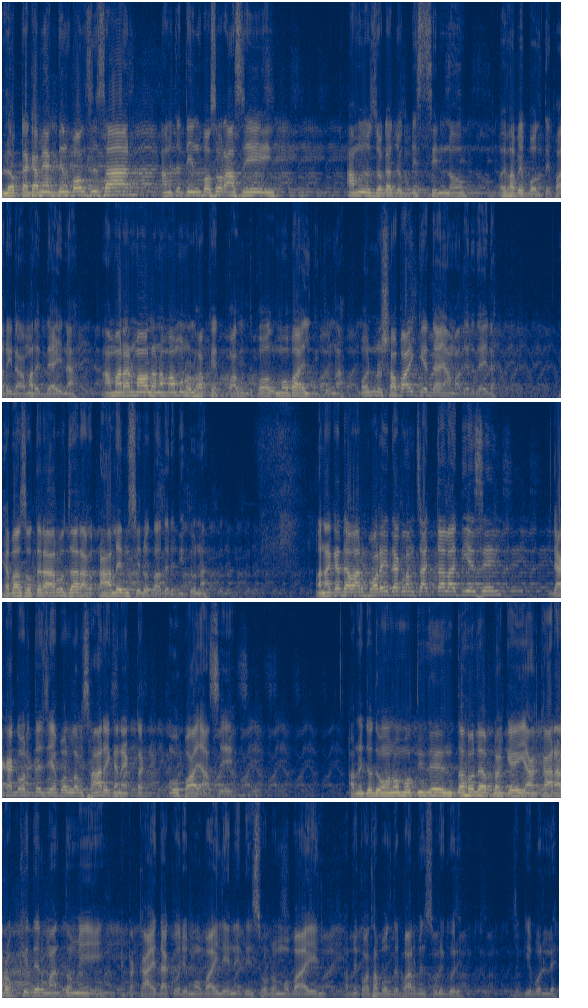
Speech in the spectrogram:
লোকটাকে আমি একদিন বলছি, স্যার, আমি তো তিন বছর আছি। আমিও যোগাযোগ বিচ্ছিন্ন। ওইভাবে বলতে পারি না, আমারে দেয় না। আমার আর মাওলানা মামুনুল হকের কল মোবাইল দিত না। অন্য সবাইকে দেয়, আমাদের দেয় না। হেফাজতের আরও যারা আলেম ছিল, তাদের দিত না। ওনাকে দেওয়ার পরেই দেখলাম চারতলায় দিয়েছে। দেখা করতে যে বললাম, স্যার, এখানে একটা উপায় আছে। আপনি যদি অনুমতি দেন, তাহলে আপনাকে এই কারারক্ষীদের মাধ্যমে একটা কায়দা করে মোবাইল এনে দিই ছোট মোবাইল। আপনি কথা বলতে পারবেন, চুরি করে। যে কি বললে?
